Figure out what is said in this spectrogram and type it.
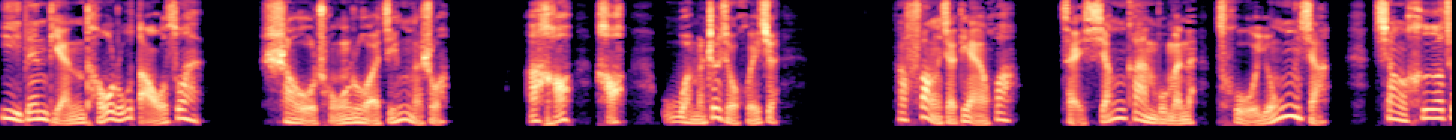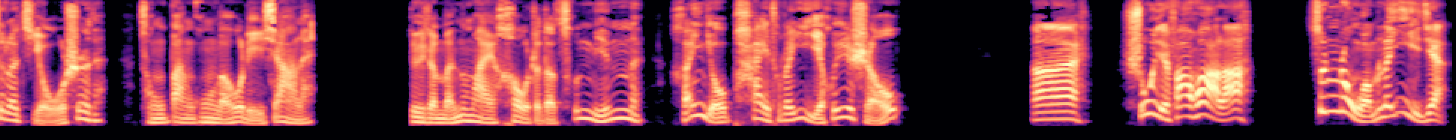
一边点头如捣蒜受宠若惊的说啊好好我们这就回去。他放下电话在乡干部们的簇拥下像喝醉了酒似的从办公楼里下来对着门外候着的村民们很有派头的一挥手：“哎，书记发话了啊，尊重我们的意见，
